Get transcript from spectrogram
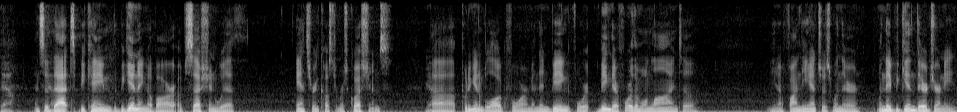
Yeah. And so Yeah. that became the beginning of our obsession with answering customers' questions, Yeah. uh, putting in a blog form, and then being for being there for them online to, you know, find the answers when they're when they begin their journey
